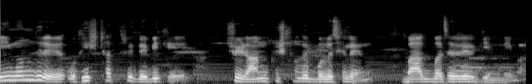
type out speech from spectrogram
এই মন্দিরের অধিষ্ঠাত্রী দেবীকে শ্রী রামকৃষ্ণদেব বলেছিলেন, বাগবাজারের গিন্নিমা।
